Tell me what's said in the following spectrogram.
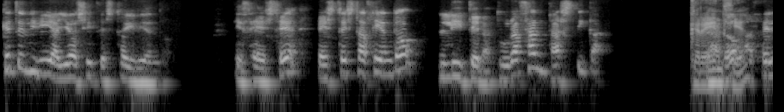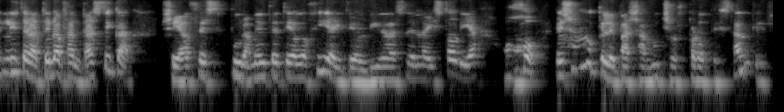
¿Qué te diría yo si te estoy viendo? Dice, este, este está haciendo literatura fantástica. Creencia. hacer literatura fantástica. Si haces puramente teología y te olvidas de la historia, ojo, eso es lo que le pasa a muchos protestantes,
